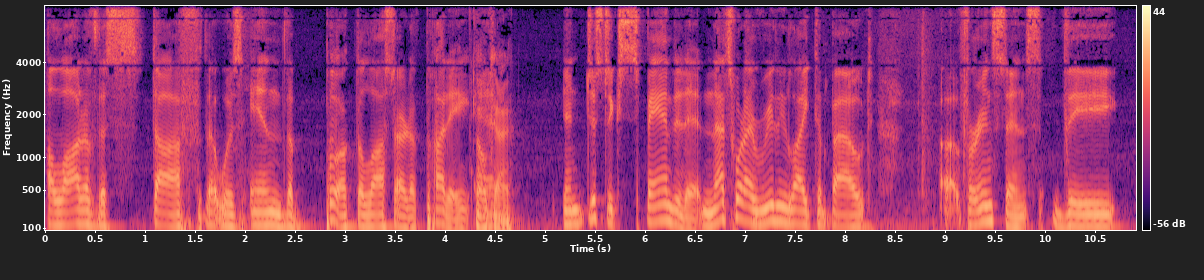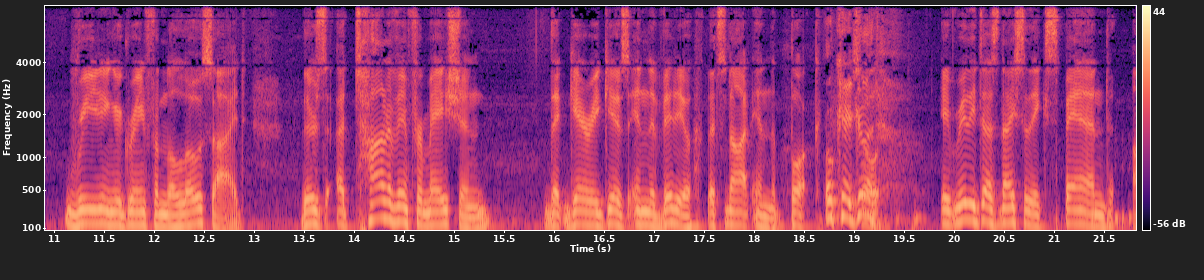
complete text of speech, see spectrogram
a lot of the stuff that was in the book, The Lost Art of and, Okay. and just expanded it. And that's what I really liked about, uh, for instance, the reading a green from the low side. There's a ton of information that Gary gives in the video that's not in the book. Okay, good. So it really does nicely expand. Uh,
